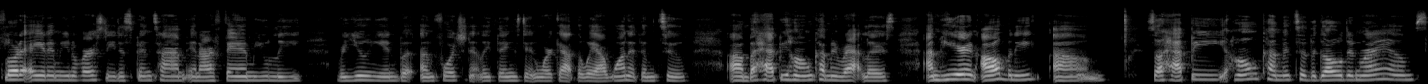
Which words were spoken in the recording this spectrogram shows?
Florida A&M University to spend time in our family reunion, but unfortunately things didn't work out the way I wanted them to. Um, but happy homecoming, Rattlers! I'm here in Albany. Um, so happy homecoming to the Golden Rams.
